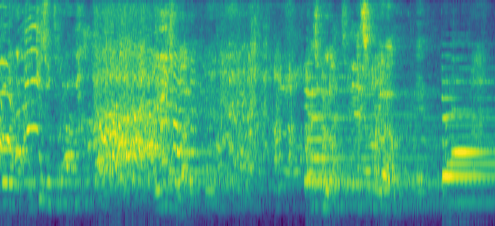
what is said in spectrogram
이 노래가 그렇게 좋더라. 되게 좋아요. 다시 불러. 다시 불러요. 네.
